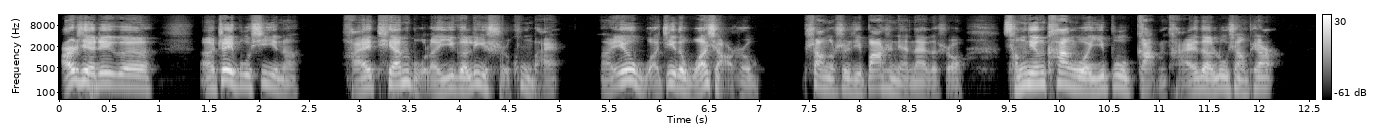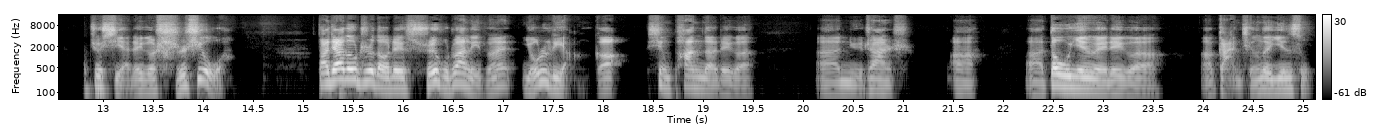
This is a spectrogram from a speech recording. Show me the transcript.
而且这个呃这部戏呢，还填补了一个历史空白啊，因为我记得我小时候，上个世纪八十年代的时候，曾经看过一部港台的录像片就写这个石秀啊。大家都知道，这《水浒传》里边有两个姓潘的这个呃女战士啊啊，都因为这个啊感情的因素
